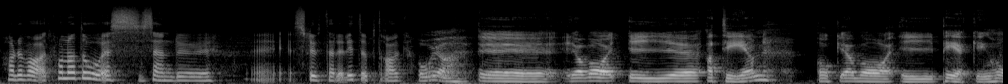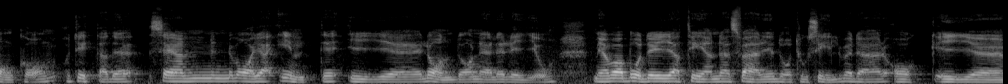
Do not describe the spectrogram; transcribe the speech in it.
Har du varit på något OS sen du eh, slutade ditt uppdrag? Oh ja, jag var i Aten och jag var i Peking, Hongkong och tittade. Sen var jag inte i eh, London eller Rio. Men jag var både i Aten där Sverige då tog silver där och i eh,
